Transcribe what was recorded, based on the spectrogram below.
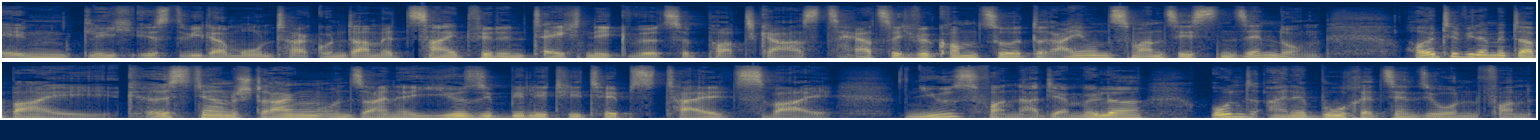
Endlich ist wieder Montag und damit Zeit für den Technikwürze Podcast. Herzlich willkommen zur 23. Sendung. Heute wieder mit dabei Christian Strang und seine Usability Tipps Teil 2, News von Nadja Müller und eine Buchrezension von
